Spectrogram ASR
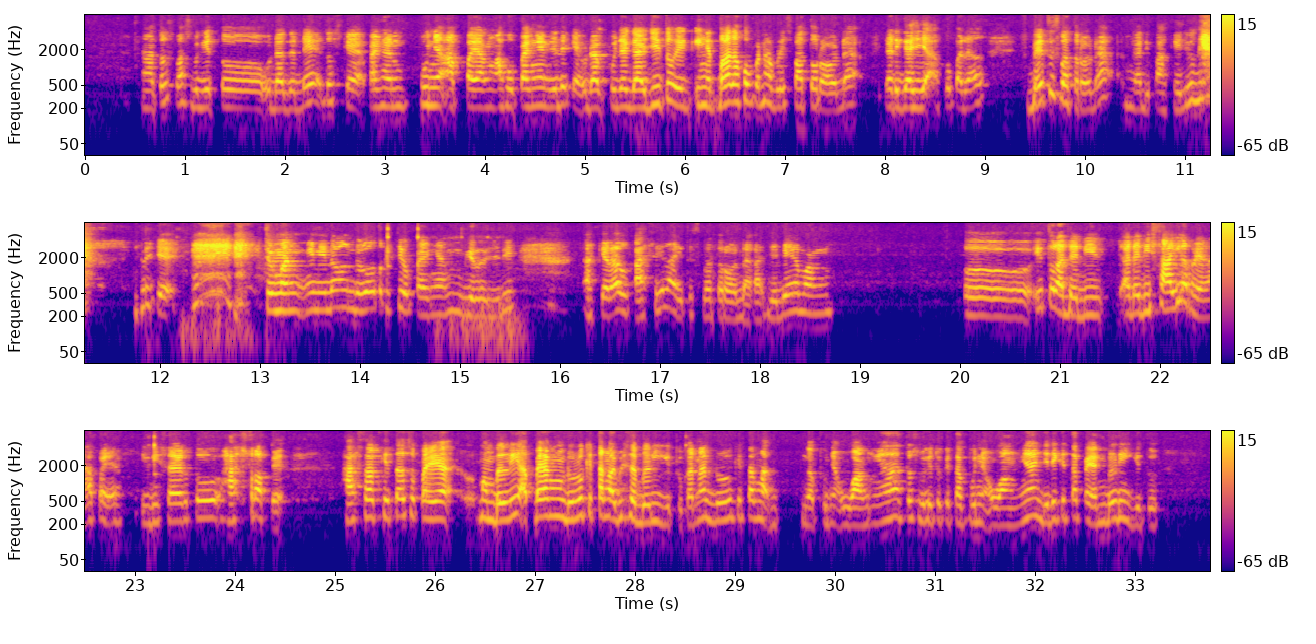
Nah, terus pas begitu udah gede, terus kayak pengen punya apa yang aku pengen. Jadi kayak udah punya gaji tuh, inget banget aku pernah beli sepatu roda dari gaji aku. Padahal sebenarnya sepatu roda nggak dipakai juga. Jadi kayak cuman ini doang dulu waktu kecil pengen gitu. Jadi akhirnya aku kasih lah itu sepatu roda kan. Jadi emang uh, itulah ada di ada desire ya apa ya? Desire tuh hasrat ya. Hasrat kita supaya membeli apa yang dulu kita nggak bisa beli gitu. Karena dulu kita nggak nggak punya uangnya terus begitu kita punya uangnya jadi kita pengen beli gitu.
